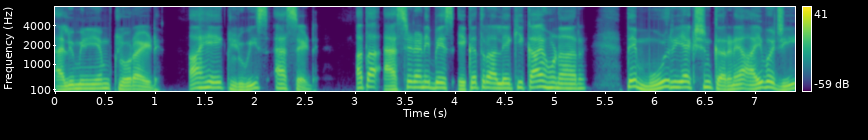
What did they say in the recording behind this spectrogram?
ॲल्युमिनियम क्लोराईड आहे एक लुईस ॲसिड आता ॲसिड आणि बेस एकत्र आले की काय होणार? ते मूळ रिॲक्शन करण्याऐवजी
